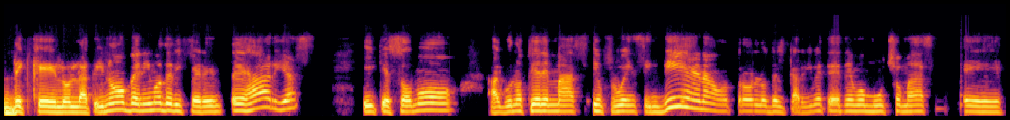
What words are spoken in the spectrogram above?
de que los latinos venimos de diferentes áreas y que somos algunos tienen más influencia indígena, otros los del Caribe tenemos mucho más eh,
